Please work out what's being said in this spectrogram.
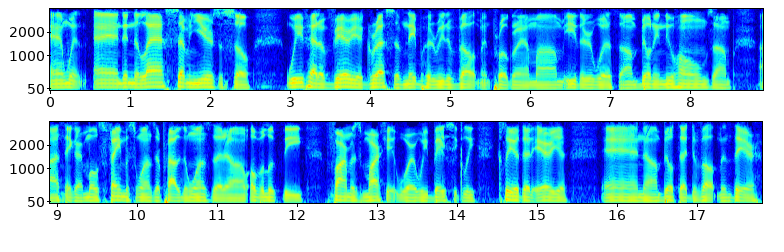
and when and in the last seven years or so, we've had a very aggressive neighborhood redevelopment program. Um, either with um, building new homes. Um, I think our most famous ones are probably the ones that uh, overlook the farmers market, where we basically cleared that area and um, built that development there.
